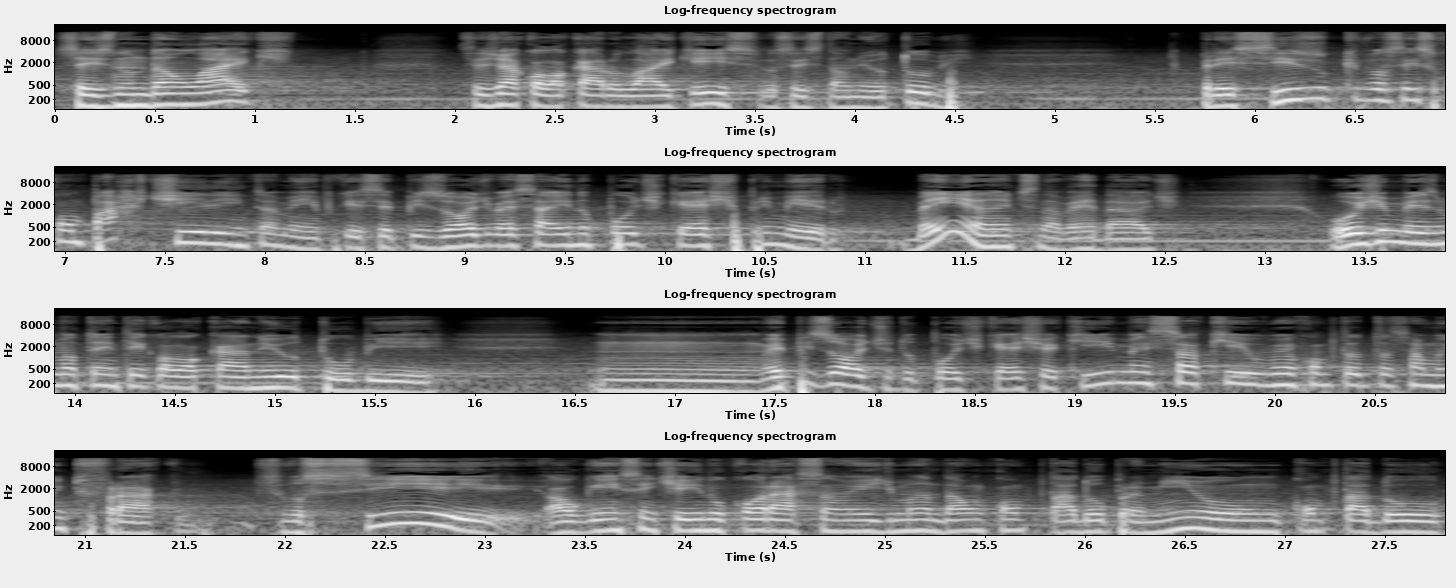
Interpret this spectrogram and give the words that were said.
Vocês não dão like? Vocês já colocaram o like aí se vocês estão no YouTube? Preciso que vocês compartilhem também, porque esse episódio vai sair no podcast primeiro bem antes, na verdade. Hoje mesmo eu tentei colocar no YouTube um episódio do podcast aqui, mas só que o meu computador está muito fraco. Se você alguém sentir aí no coração aí de mandar um computador para mim ou um computador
